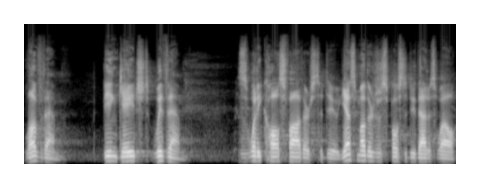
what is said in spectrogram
Love them, be engaged with them. This is what he calls fathers to do. Yes, mothers are supposed to do that as well.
